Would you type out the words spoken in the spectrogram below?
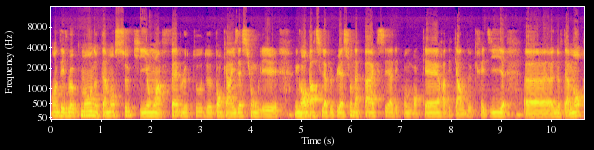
en, développement, notamment ceux qui ont un faible taux de bancarisation, où une grande partie de la population n'a pas accès à des comptes bancaires, à des cartes de crédit, euh, notamment.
